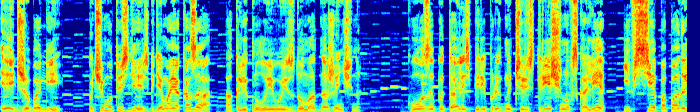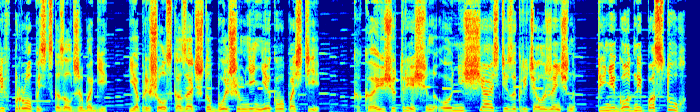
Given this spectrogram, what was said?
«Эй, Джабаги, почему ты здесь? Где моя коза?» – окликнула его из дома одна женщина. «Козы пытались перепрыгнуть через трещину в скале, и все попадали в пропасть», – сказал Джабаги. «Я пришел сказать, что больше мне некого пасти». «Какая еще трещина? О, несчастье!» – закричала женщина. «Ты негодный пастух,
